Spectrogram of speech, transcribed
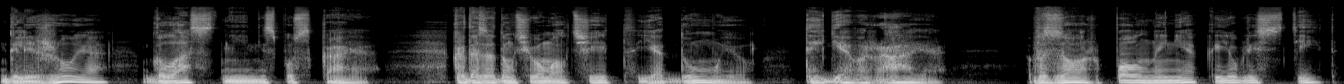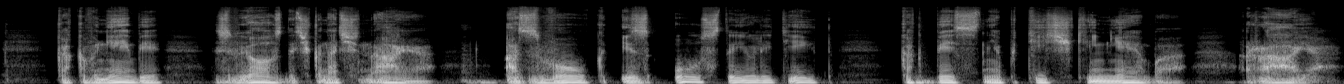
гляжу я, глаз с ней не спуская. Когда задумчиво молчит, я думаю, ты дева рая. Взор полный нек ее блестит, как в небе звездочка ночная а звук из уст ее летит, как песня птички неба, рая.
